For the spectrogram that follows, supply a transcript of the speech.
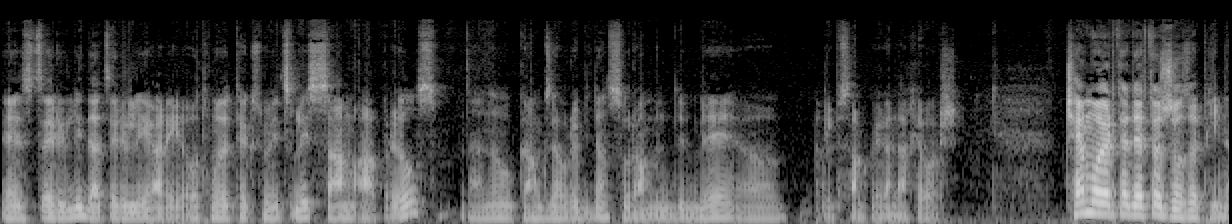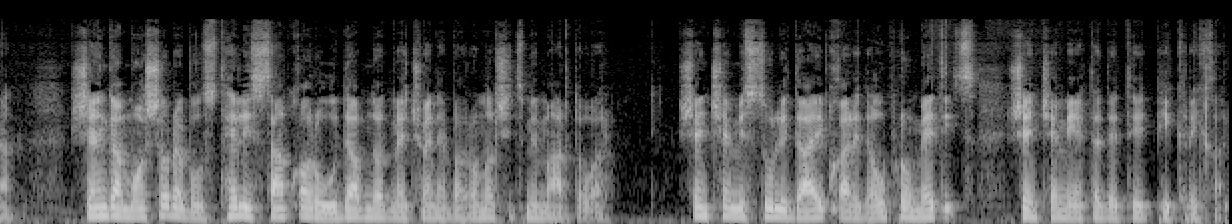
ეს წერილი დაწერილი არის 96 წლის 3 აპრილს, ანუ გამგზავრებიდან სულ რამდენიმე სამკვირა ნახევარში. ჩემო ერთადერთო ჟოზეფინა შენგან მოშორებულს თელი სამყარო უდაბნოდ მეჩვენება, რომელშიც მე მარტო ვარ. შენ ჩემი სული დაიფყარი და უფრო მეტიც, შენ ჩემი ერთადერთი ფიქრი ხარ.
